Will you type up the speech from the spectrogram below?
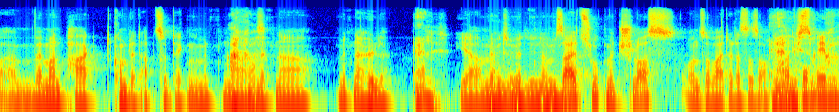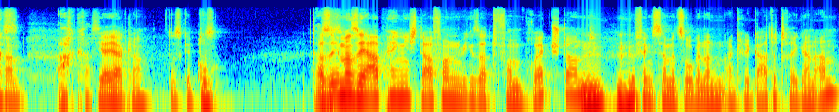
ähm, wenn man parkt, komplett abzudecken mit Ach, einer, krass. mit einer, mit einer Hülle. Ehrlich? Ja, mit, mit einem Seilzug, mit Schloss und so weiter, dass es auch niemand Ehrlich, so hochheben krass? kann. Ach krass. Ja, ja, klar, das gibt Oh, es. Das Also immer sehr abhängig davon, wie gesagt, vom Projektstand. Mhm, mhm. Du fängst ja mit sogenannten Aggregateträgern an.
